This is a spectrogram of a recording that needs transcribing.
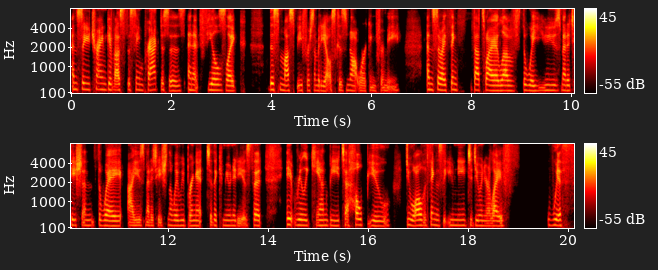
And so you try and give us the same practices, and it feels like this must be for somebody else because not working for me. And so I think that's why I love the way you use meditation, the way I use meditation, the way we bring it to the community is that it really can be to help you do all the things that you need to do in your life with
